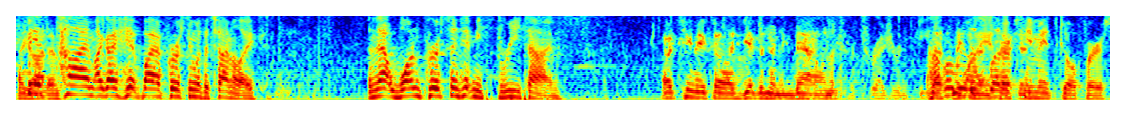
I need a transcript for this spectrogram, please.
I fifth time I got hit by a person with a China Lake. And that one person hit me three times. Our teammates are like giving them down. For treasure and. How about we just let our teammates go first?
